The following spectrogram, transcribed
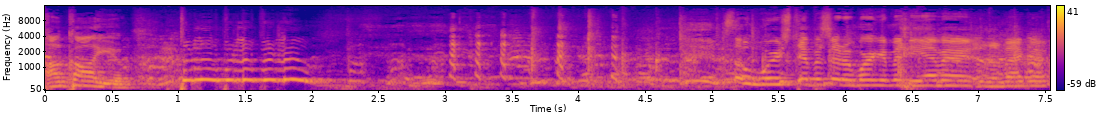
I'll call you. It's the worst episode of Mork and Mindy ever in the background.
